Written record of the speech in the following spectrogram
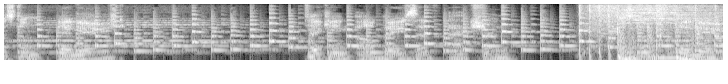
System engaged. Taking evasive action. System engaged.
